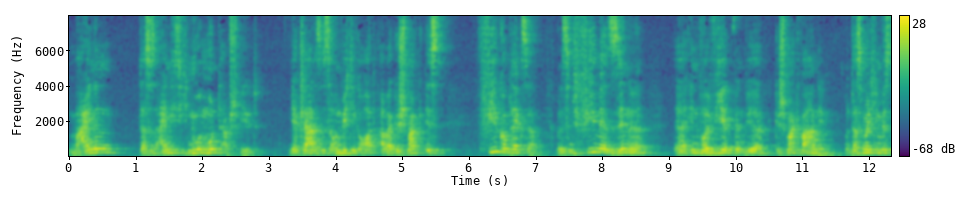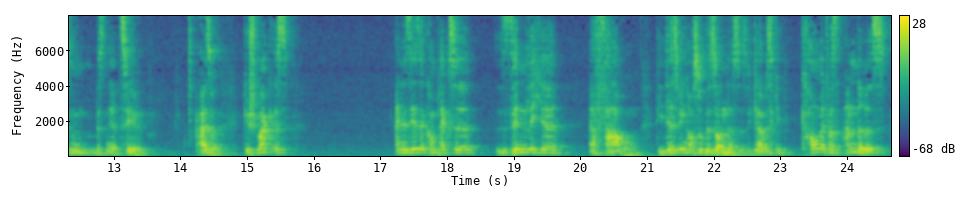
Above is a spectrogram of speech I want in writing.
meinen, dass es eigentlich sich nur im Mund abspielt. Ja klar, das ist auch ein wichtiger Ort, aber Geschmack ist viel komplexer und es sind viel mehr Sinne äh, involviert, wenn wir Geschmack wahrnehmen. Und das möchte ich ein bisschen, ein bisschen erzählen. Also, Geschmack ist eine sehr, sehr komplexe sinnliche Erfahrung, die deswegen auch so besonders ist. Ich glaube, es gibt kaum etwas anderes,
